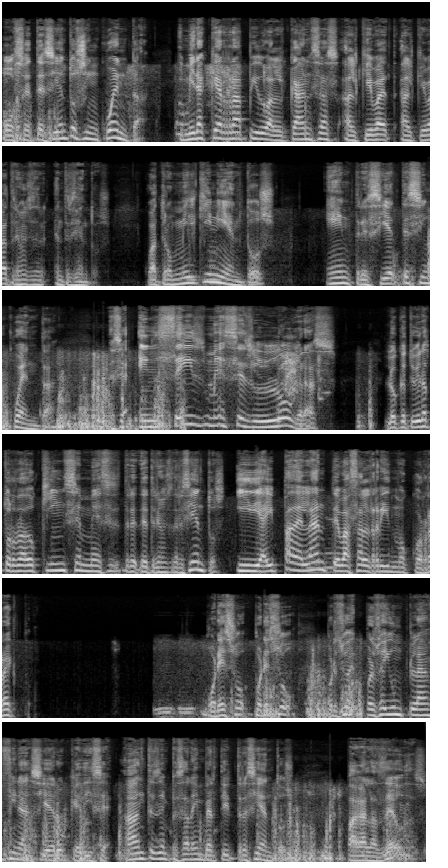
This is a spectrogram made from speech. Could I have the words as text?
o 750. Y mira qué rápido alcanzas al que iba, al que iba en 300. 4500 entre 750. O sea, en seis meses logras lo que te hubiera tardado 15 meses de 300 y de ahí para adelante vas al ritmo correcto. Por eso, por eso, por eso, por eso hay un plan financiero que dice, antes de empezar a invertir 300, paga las deudas.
